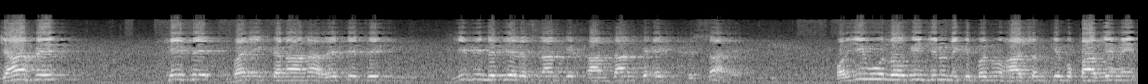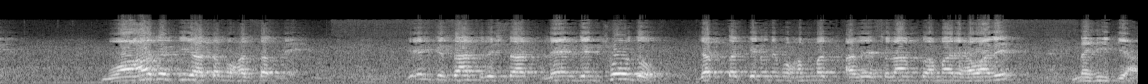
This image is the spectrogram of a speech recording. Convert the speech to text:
جہاں پہ کھیفے بنی کنانا رہتے تھے۔ یہ بھی نبی علیہ السلام کے خاندان کا ایک حصہ ہے۔ اور یہ وہ لوگ ہیں جنہوں نے کہ بنو ہاشم کے مقابلے میں معاہدہ کیا تھا محسب میں کہ ان کے ساتھ رشتہ لین دین چھوڑ دو، جب تک کہ انہوں نے محمد علیہ السلام کو ہمارے حوالے نہیں کیا۔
